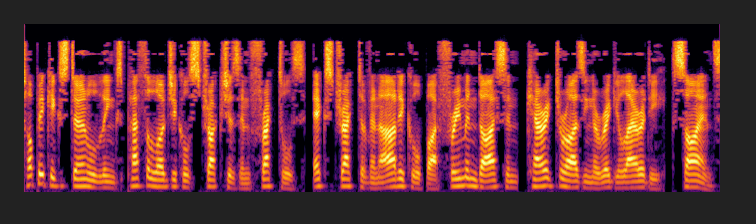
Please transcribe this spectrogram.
Topic external links Pathological structures and fractals, extract of an article by Freeman Dyson, characterizing irregularity, Science,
